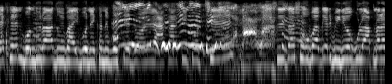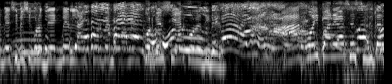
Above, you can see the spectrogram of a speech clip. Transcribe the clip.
দেখেন বন্ধুরা দুই ভাই বোন এখানে বসে ড্রয়িং আঁকাআঁকি করছে। শ্রীতা সৌভাগের ভিডিওগুলো আপনারা বেশি বেশি করে দেখবেন লাইক করবেন কমেন্ট করবেন শেয়ার করে দিবেন। আর ওই পারে আছে সৃজিতার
